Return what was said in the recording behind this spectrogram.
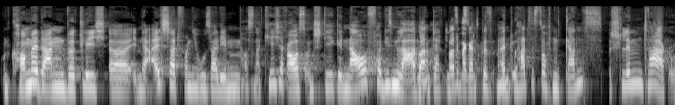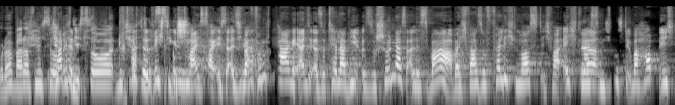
und komme dann wirklich äh, in der Altstadt von Jerusalem aus einer Kirche raus und stehe genau vor diesem Laden. Aber und dachte, warte mal ganz kurz, äh, du hattest doch einen ganz schlimmen Tag, oder? War das nicht so Ich hatte- richtig so? Ich hatte richtige Scheißtag. Ich, also ich war fünf Tage, ehrlich, also Tel Aviv, so schön das alles war, aber ich war so völlig lost. Ich war echt lost Ja. und ich wusste überhaupt nicht,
